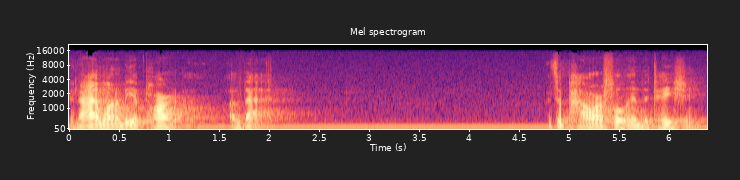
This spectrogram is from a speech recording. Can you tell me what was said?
and I want to be a part of that. It's a powerful invitation.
